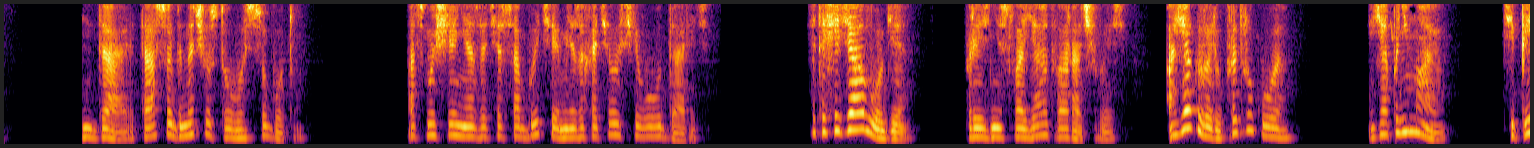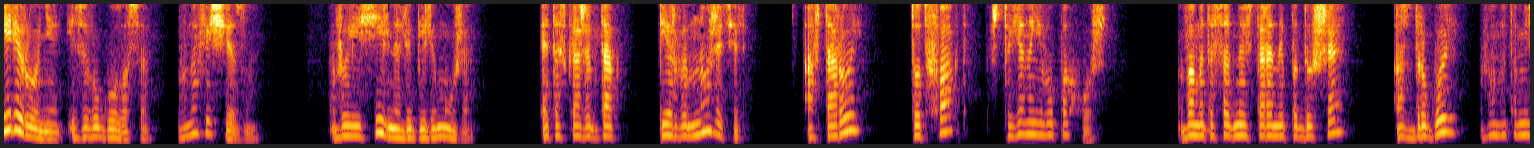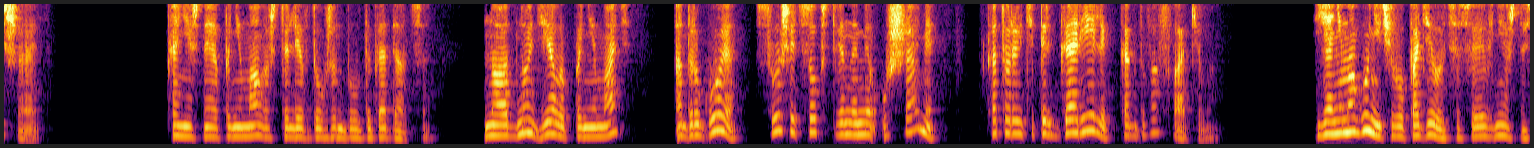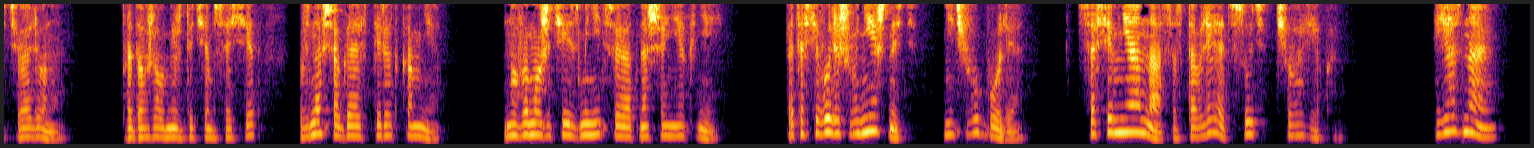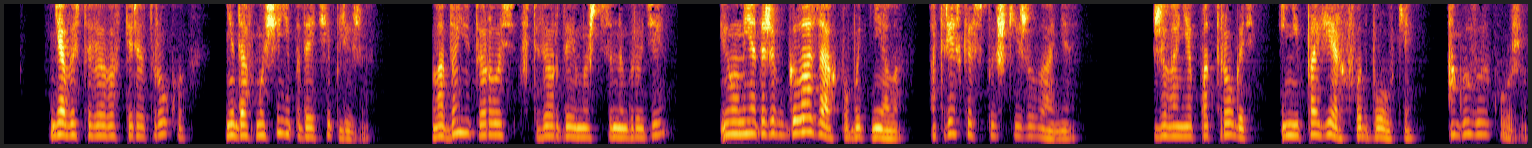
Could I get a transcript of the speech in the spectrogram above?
«Да, это особенно чувствовалось в субботу». От смущения за те события мне захотелось его ударить. «Это физиология», — произнесла я, отворачиваясь. «А я говорю про другое». «Я понимаю. Теперь ирония из его голоса вновь исчезла. Вы сильно любили мужа. Это, скажем так, первый множитель, а второй — тот факт, что я на него похож. Вам это с одной стороны по душе, а с другой вам это мешает. Конечно, я понимала, что Лев должен был догадаться. Но одно дело понимать, а другое — слышать собственными ушами, которые теперь горели, как два факела. «Я не могу ничего поделать со своей внешностью, Алена», продолжал между тем сосед, вновь шагая вперед ко мне. «Но вы можете изменить свое отношение к ней. Это всего лишь внешность, ничего более. Совсем не она составляет суть человека». «Я знаю», я выставила вперед руку, не дав мужчине подойти ближе. Ладонь уперлась в твердые мышцы на груди, и у меня даже в глазах помутнело от резкой вспышки желания. Желание потрогать и не поверх футболки, а голую кожу.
